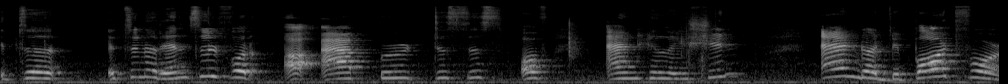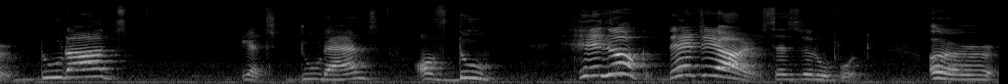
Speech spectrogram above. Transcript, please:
It's a it's in a rental for uh, apparatus of annihilation and a depot for doodads yes doodads of doom. Hey look there they are says the robot. Er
